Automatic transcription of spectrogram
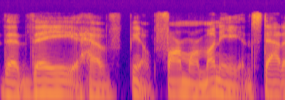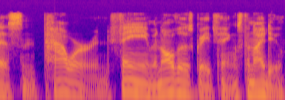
that they have you know far more money and status and power and fame and all those great things than I do.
